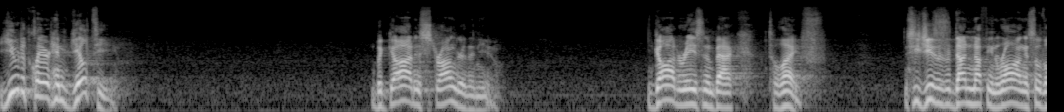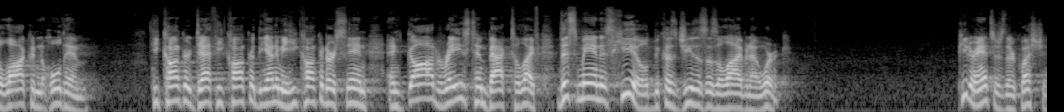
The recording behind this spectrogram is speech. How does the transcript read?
you declared him guilty. But God is stronger than you. God raised him back to life. You see, Jesus had done nothing wrong, and so the law couldn't hold him. He conquered death, he conquered the enemy, he conquered our sin, and God raised him back to life. This man is healed because Jesus is alive and at work. Peter answers their question.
